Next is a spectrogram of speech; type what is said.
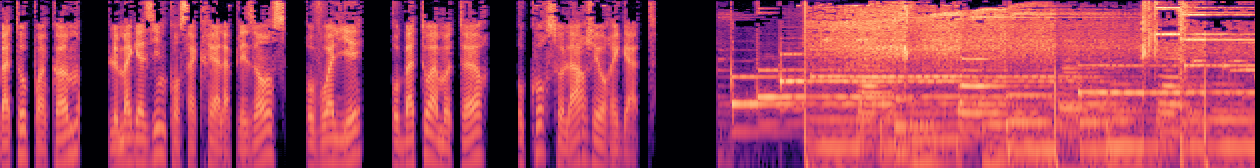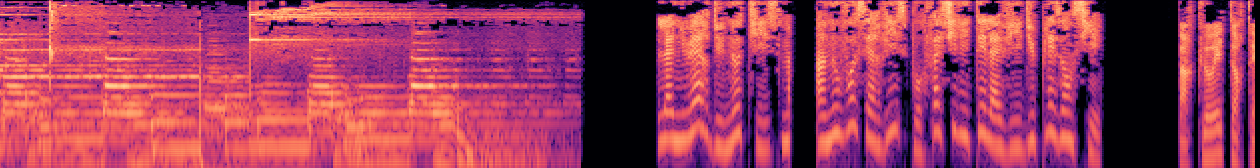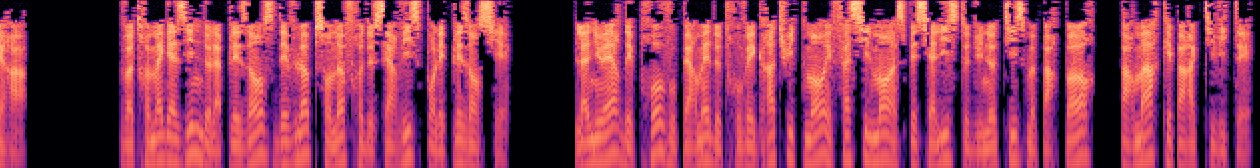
Bateau.com, le magazine consacré à la plaisance, aux voiliers, aux bateaux à moteur, aux courses au large et aux régates. L'annuaire du nautisme, un nouveau service pour faciliter la vie du plaisancier. Par Chloé Tortera. Votre magazine de la plaisance développe son offre de services pour les plaisanciers. L'annuaire des pros vous permet de trouver gratuitement et facilement un spécialiste du nautisme par port, par marque et par activité.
